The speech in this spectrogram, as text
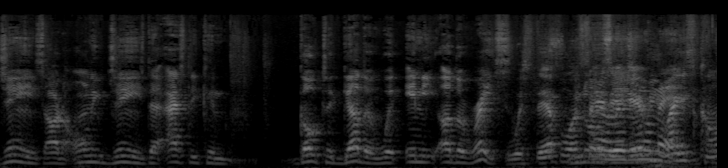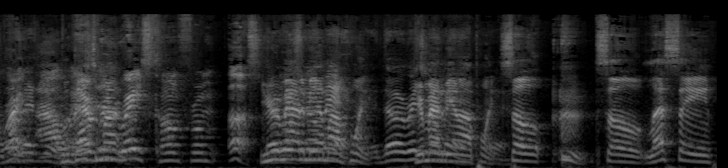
genes are the only genes that actually can go together with any other race. Which therefore You know says what I'm that saying? every Man. race comes Right. right. Well, out. Every my- race come from us. You reminded me original of my point. The You original reminded me of my point. Yeah. So, so let's say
